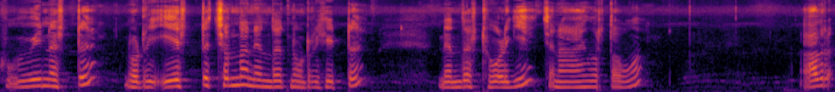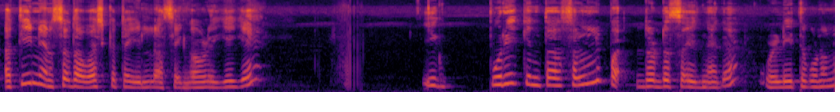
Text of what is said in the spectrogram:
ಹೂವಿನಷ್ಟು ನೋಡ್ರಿ ಎಷ್ಟು ಚಂದ ನೆಂದೈತೆ ನೋಡ್ರಿ ಹಿಟ್ಟು. ನೆಂದಷ್ಟು ಹೋಳ್ಗೆ ಚೆನ್ನಾಗಿ ಬರ್ತಾವೆ. ಆದ್ರೆ ಅತಿ ನೆನೆಸೋದು ಅವಶ್ಯಕತೆ ಇಲ್ಲ ಶೇಂಗಾ ಹೋಳಿಗೆಗೆ. ಈಗ ಪುರಿಕ್ಕಿಂತ ಸ್ವಲ್ಪ ದೊಡ್ಡ ಸೈಜ್ನಾಗ ಒಳ್ಳೆ ತೊಗೊಳೋಣ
